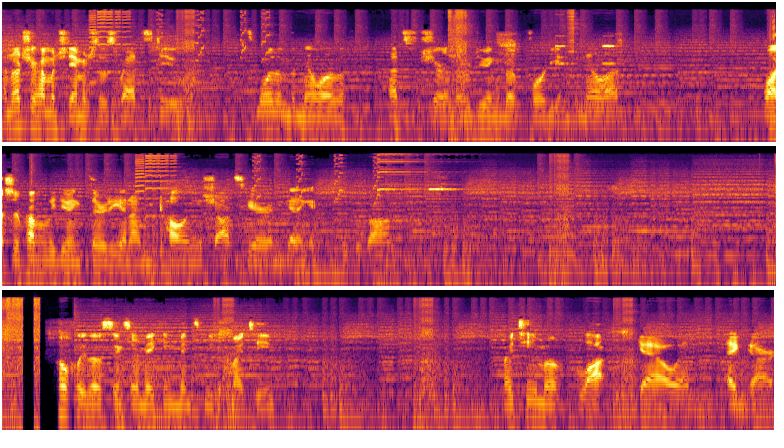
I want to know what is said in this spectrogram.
I'm not sure how much damage those rats do. It's more than vanilla, that's for sure, and they were doing about 40 in vanilla. Watch, they're probably doing 30, and I'm calling the shots here and getting it completely wrong. Hopefully those things are making mincemeat of my team. My team of Locke, Gau, and Edgar.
